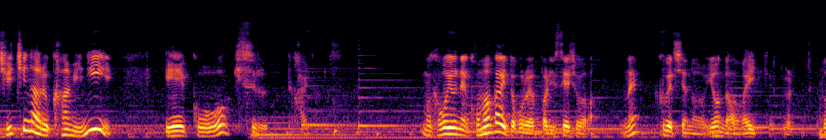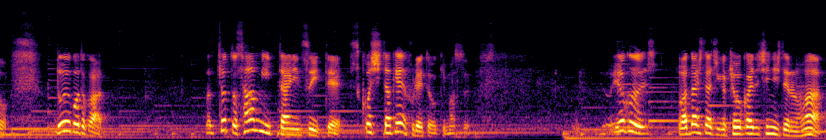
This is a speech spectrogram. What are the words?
父なる神に栄光を期するって書いてあるんです。まあ、こういうね細かいところやっぱり聖書はね区別してるのを読んだ方がいいって言われてるんですけどどういうことかちょっと三位一体について少しだけ触れておきますよく私たちが教会で信じているのは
